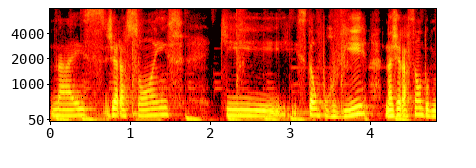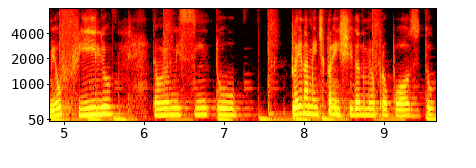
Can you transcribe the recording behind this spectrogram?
nas gerações que estão por vir, na geração do meu filho. Então eu me sinto plenamente preenchida no meu propósito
